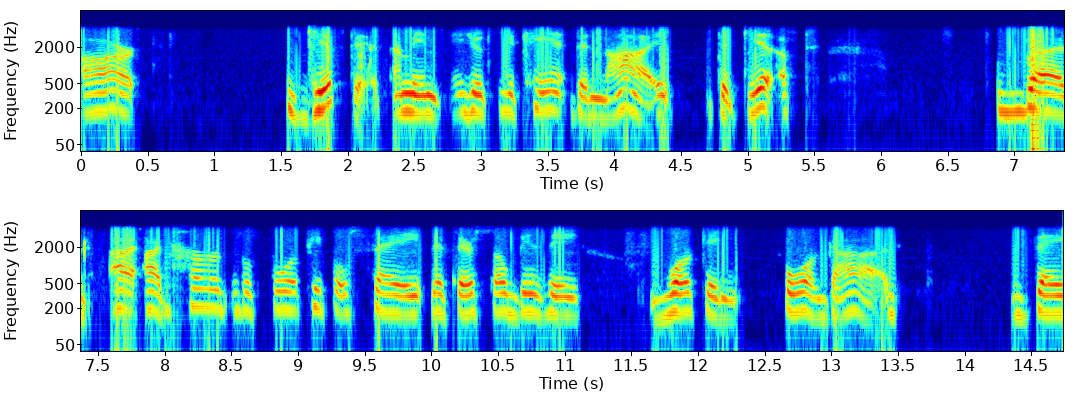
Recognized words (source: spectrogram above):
are gifted. I mean, you you can't deny the gift, but I, I've heard before people say that they're so busy working for God, they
